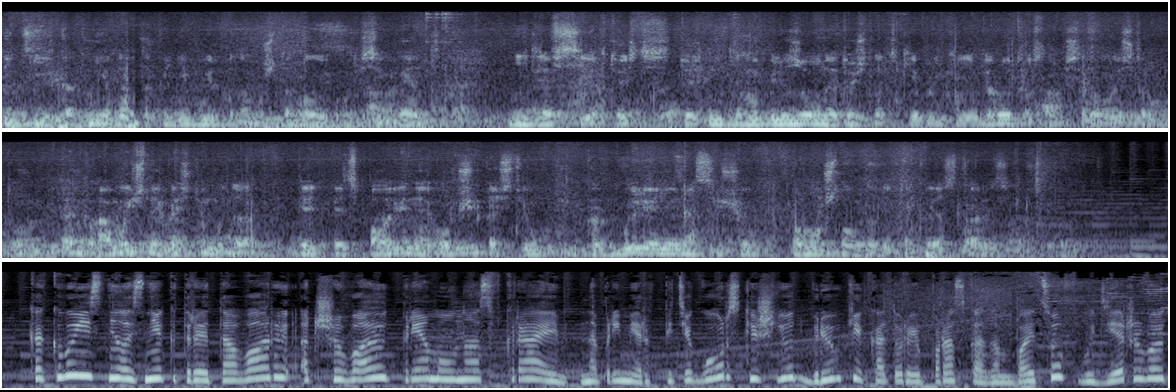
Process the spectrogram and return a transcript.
пяти как не было, так и не будет, потому что ну, сегмент не для всех, то есть, то есть мобилизованные точно такие брюки не берут, в основном силовые структуры. Обычные костюмы, да, 5-5,5, общий костюм, как были они у нас еще в прошлом году, так и остались. Как выяснилось, некоторые товары отшивают прямо у нас в крае. Например, в Пятигорске шьют брюки, которые, по рассказам бойцов, выдерживают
